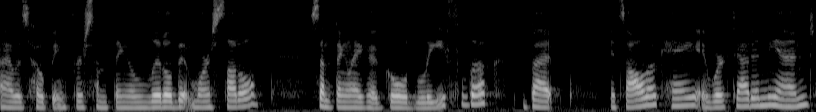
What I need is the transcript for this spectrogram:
I was hoping for something a little bit more subtle, something like a gold leaf look, but it's all okay. It worked out in the end.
